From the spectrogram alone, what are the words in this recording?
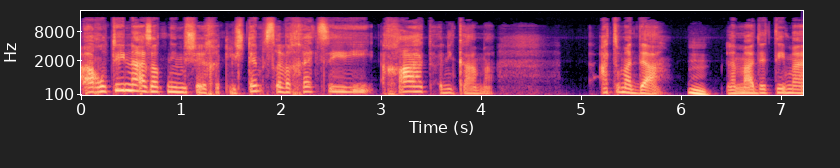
הרוטינה הזאת נמשכת לי. 12 וחצי, אחת, אני קמה. התמדה. Mm. למדתי, מה...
